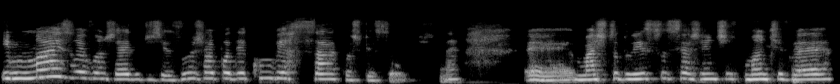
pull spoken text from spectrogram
e mais o Evangelho de Jesus vai poder conversar com as pessoas. Né? É, mas tudo isso se a gente mantiver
